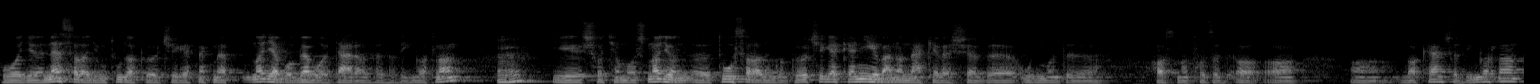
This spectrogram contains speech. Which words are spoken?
hogy ne szaladjunk túl a költségeknek, mert nagyjából be volt árazva ez az ingatlan, Uh-huh. és hogyha most nagyon túlszaladunk a költségekkel, nyilván annál kevesebb úgymond hasznot hoz az, a, a, a lakás, az ingatlan.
